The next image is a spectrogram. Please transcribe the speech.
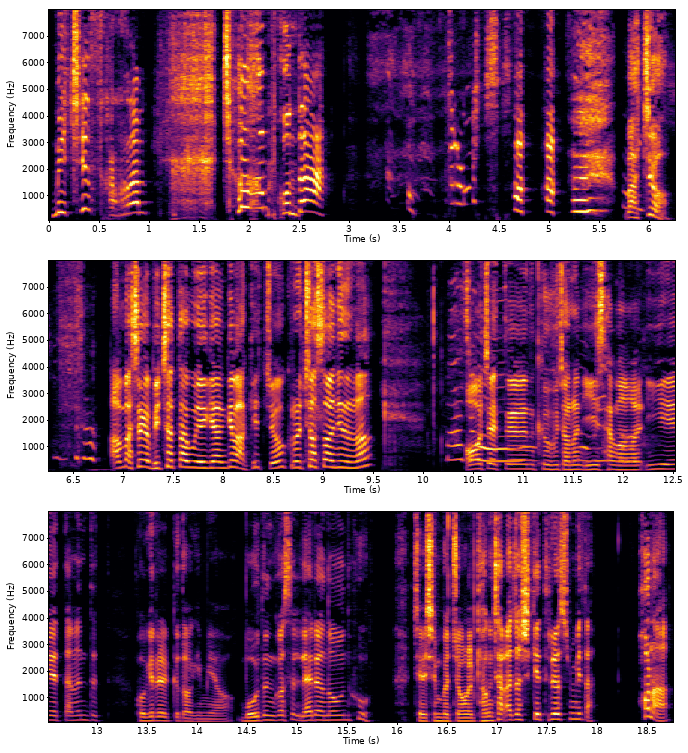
미친 사람 처음 본다. 맞죠? 아마 제가 미쳤다고 얘기한 게 맞겠죠? 그렇죠, 써니 누나? 어쨌든 그 후 저는 이 상황을 이해했다는 듯 고개를 끄덕이며 모든 것을 내려놓은 후 제 신분증을 경찰 아저씨께 드렸습니다. 허나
